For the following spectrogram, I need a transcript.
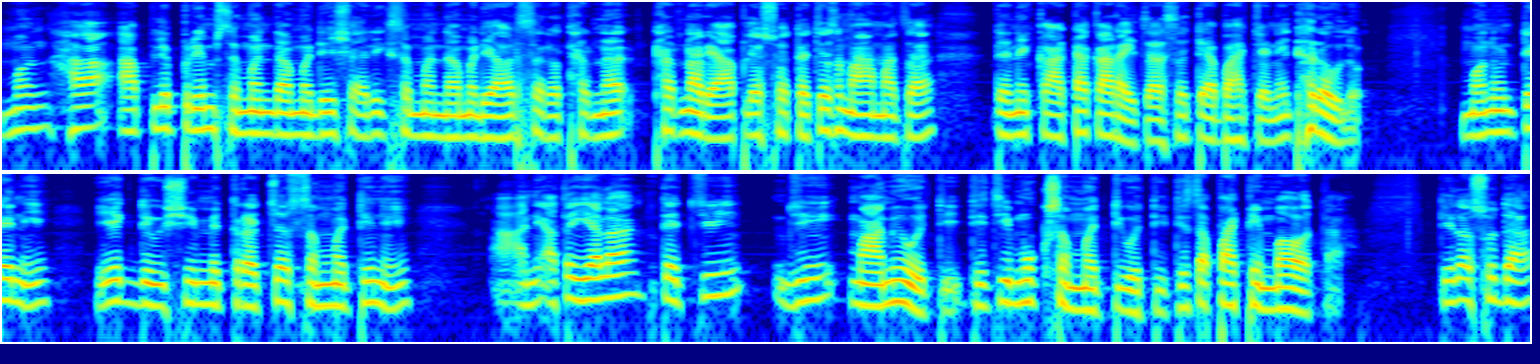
मग हा आपल्या प्रेमसंबंधामध्ये शारीरिक संबंधामध्ये अडसरा ठरणार ठरणाऱ्या आपल्या स्वतःच्याच मामाचा त्याने काटा काढायचा असं त्या भाच्याने ठरवलं. म्हणून त्याने एक दिवशी मित्राच्या संमतीने आणि आता याला त्याची जी मामी होती तिची संमती होती तिचा पाठिंबा होता. तिलासुद्धा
